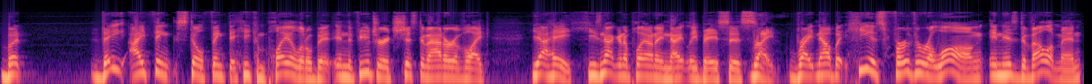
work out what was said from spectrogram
But they, I think, still think that he can play a little bit in the future. It's just a matter of like, yeah, hey, he's not going to play on a nightly basis right right now, but he is further along in his development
